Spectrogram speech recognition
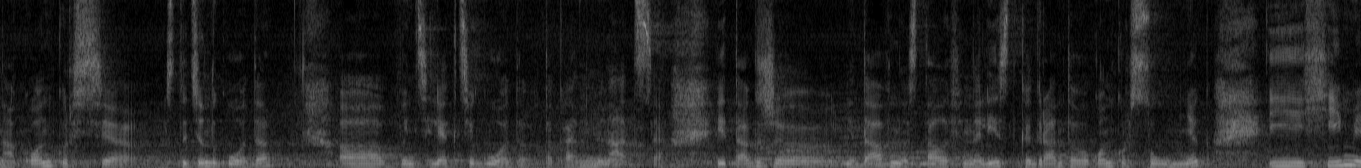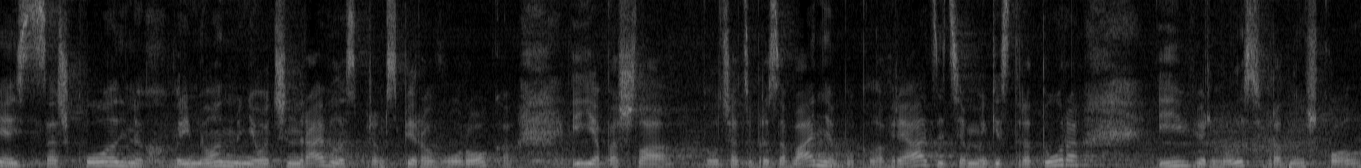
на конкурсе «Студент года» э, в интеллекте года, такая номинация. И также недавно стала финалисткой грантового конкурса «Умник». И химия со школьных времен мне очень нравилась, прям с первого урока. И я пошла получать образование, бакалавриат, затем магистратура и вернулась в родную школу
